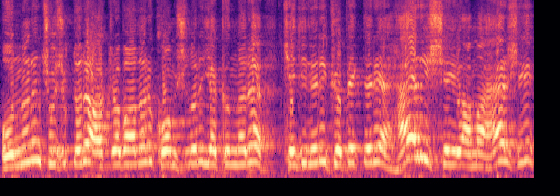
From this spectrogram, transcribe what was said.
onların çocukları, akrabaları, komşuları, yakınları, kedileri, köpekleri her şeyi ama her şeyi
